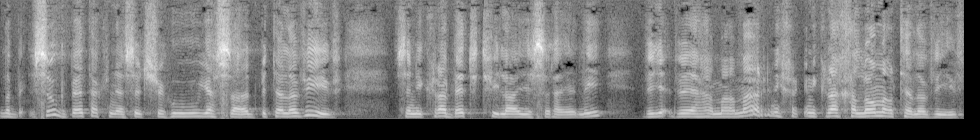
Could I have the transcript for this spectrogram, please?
לסוג בית הכנסת שהוא יסד בתל אביב. זה נקרא בית תפילה ישראלי והמאמר נקרא חלום על תל אביב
